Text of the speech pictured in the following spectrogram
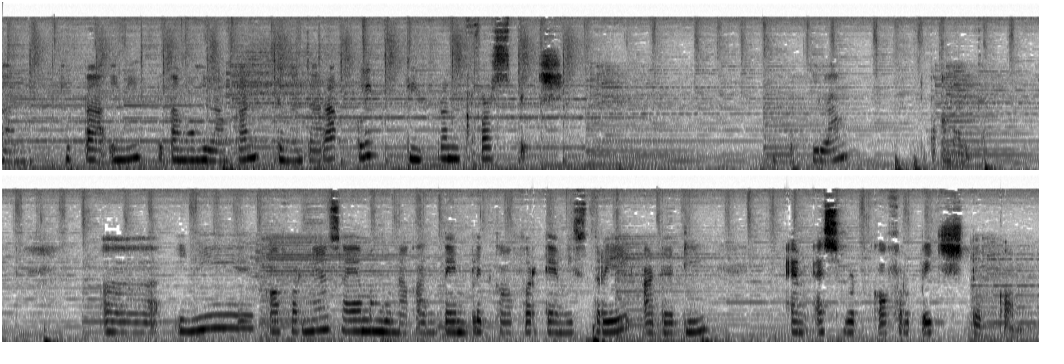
kan kita ini kita mau hilangkan dengan cara klik different first page. Untuk hilang kita kembalikan. Uh, ini covernya saya menggunakan template cover chemistry ada di mswordcoverpage.com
